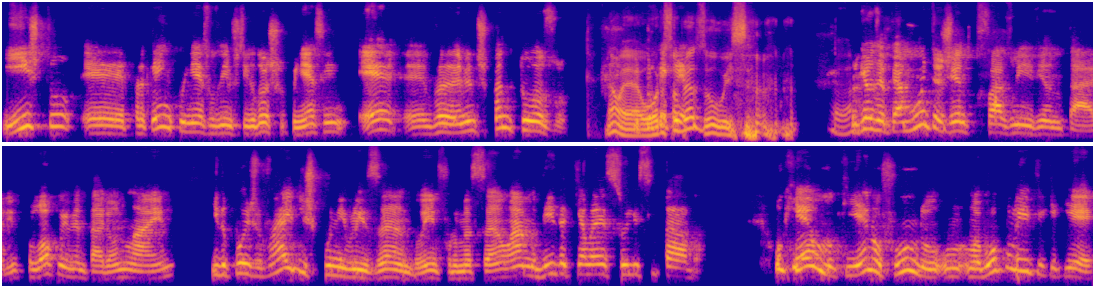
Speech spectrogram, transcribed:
E isto, é, para quem conhece, os investigadores que conhecem, é, é verdadeiramente espantoso. Não, é ouro sobre é? azul isso. É. Porque, por exemplo, há muita gente que faz o inventário, coloca o inventário online e depois vai disponibilizando a informação à medida que ela é solicitada. O que é, o que é no fundo, uma boa política, que é,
